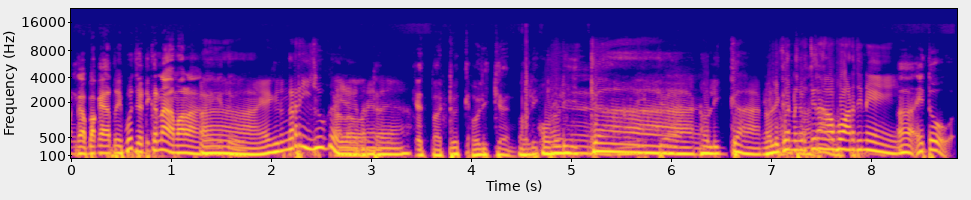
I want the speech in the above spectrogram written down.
enggak pakai atribut jadi kena malah gitu. Ah, ya gitu ngeri juga ya Kalau ternyata ya. Get Badut hooligan Holigan, holigan, holigan Eh, ngerti apa artinya? Ah, itu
